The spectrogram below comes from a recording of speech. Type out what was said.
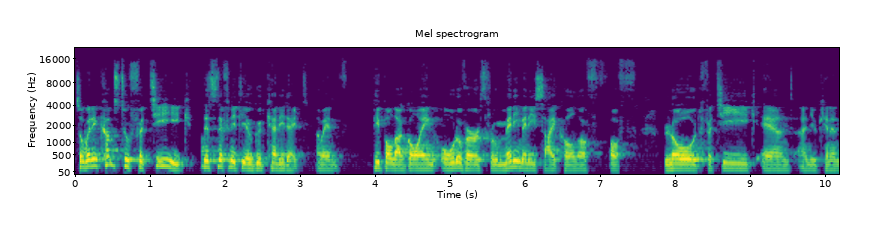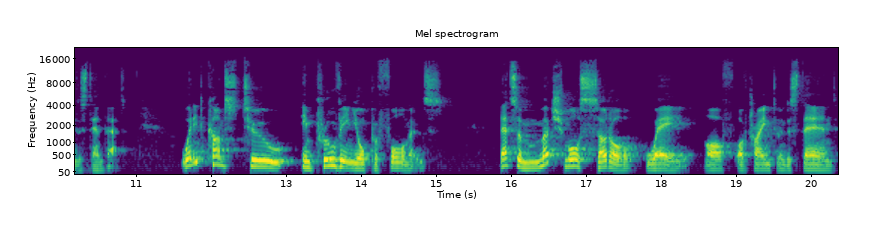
So when it comes to fatigue, it's definitely a good candidate. I mean, people are going all over through many, many cycles of, of load, fatigue, and, and you can understand that. When it comes to improving your performance, that's a much more subtle way of, of trying to understand,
